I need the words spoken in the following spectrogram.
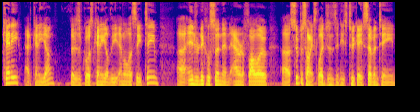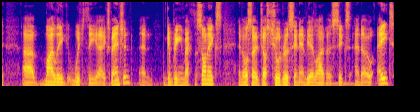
Kenny at Kenny Young, that is of course Kenny of the NLSC team. Andrew Nicholson and Arron Afflalo, Supersonics legends in his 2K17 My League with the expansion and bringing back the Sonics, and also Josh Childress in NBA Live 06 and 08.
